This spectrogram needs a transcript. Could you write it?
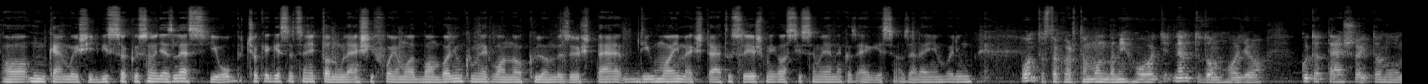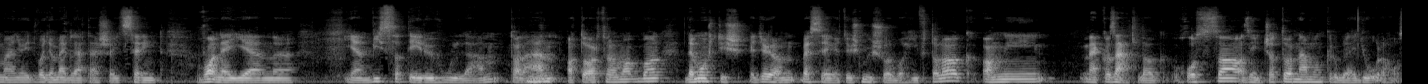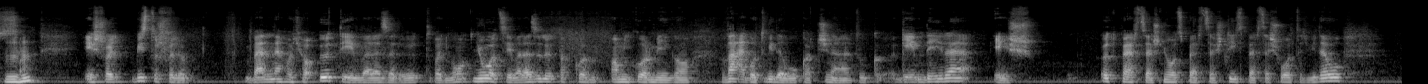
a munkámba is így visszaköszön, hogy ez lesz jobb, csak egész egyszerűen egy tanulási folyamatban vagyunk, aminek vannak különböző stádiumai, meg státuszai, és még azt hiszem, hogy ennek az egészen az elején vagyunk. Pont azt akartam mondani, hogy nem tudom, hogy a kutatásai, tanulmányaid vagy a meglátásaid szerint van-e ilyen ilyen visszatérő hullám talán mm. a tartalmakban, de most is egy olyan beszélgetős műsorba hívtalak, aminek az átlag hossza az én csatornámon kb. egy óra hossza. Mm-hmm és hogy biztos vagyok benne, hogyha 5 évvel ezelőtt, vagy 8 évvel ezelőtt, akkor amikor még a vágott videókat csináltuk Game Day-re, és 5 perces, 8 perces, 10 perces volt egy videó,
